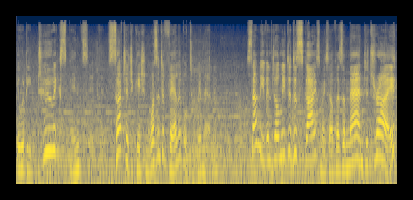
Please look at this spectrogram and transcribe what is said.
It would be too expensive, and such education wasn't available to women. Some even told me to disguise myself as a man to try.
